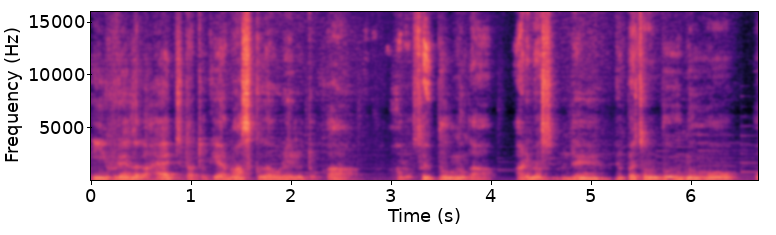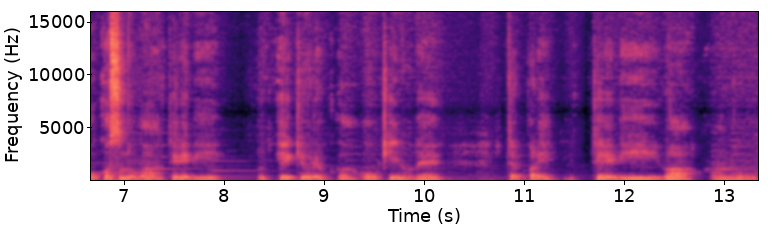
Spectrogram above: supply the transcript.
インフルエンザが流行ってた時はマスクが売れるとか、あの、そういうブームがありますので、うんやっぱりそのブームを起こすのがテレビの影響力が大きいので、やっぱりテレビは、あの、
